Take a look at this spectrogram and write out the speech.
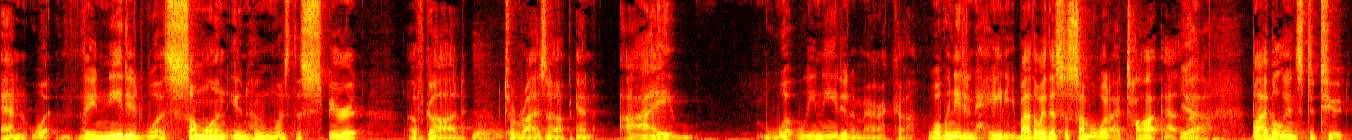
And what they needed was someone in whom was the Spirit of God to rise up. And I, what we need in America, what we need in Haiti, by the way, this is some of what I taught at Yeah. the Bible Institute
